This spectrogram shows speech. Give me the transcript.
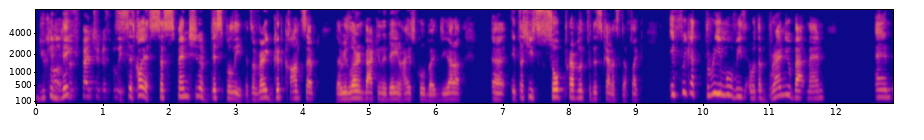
you can oh, make suspension of disbelief. it's called a suspension of disbelief. It's a very good concept that we learned back in the day in high school, but you gotta. Uh, it's actually so prevalent for this kind of stuff. Like, if we got three movies with a brand new Batman, and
